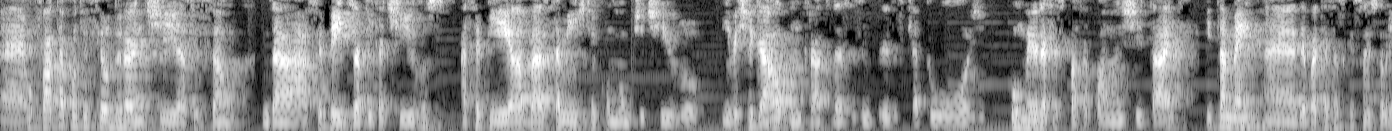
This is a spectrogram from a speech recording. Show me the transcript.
É, o fato aconteceu durante a sessão da CPI dos aplicativos. A CPI, ela basicamente tem como objetivo investigar o contrato dessas empresas que atuam hoje por meio dessas plataformas digitais e também é, debater essas questões sobre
